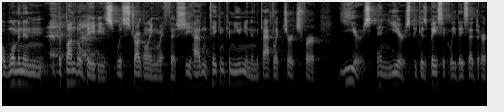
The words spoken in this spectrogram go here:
A woman in the bundle babies was struggling with this. She hadn't taken communion in the Catholic Church for years and years because basically they said to her,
